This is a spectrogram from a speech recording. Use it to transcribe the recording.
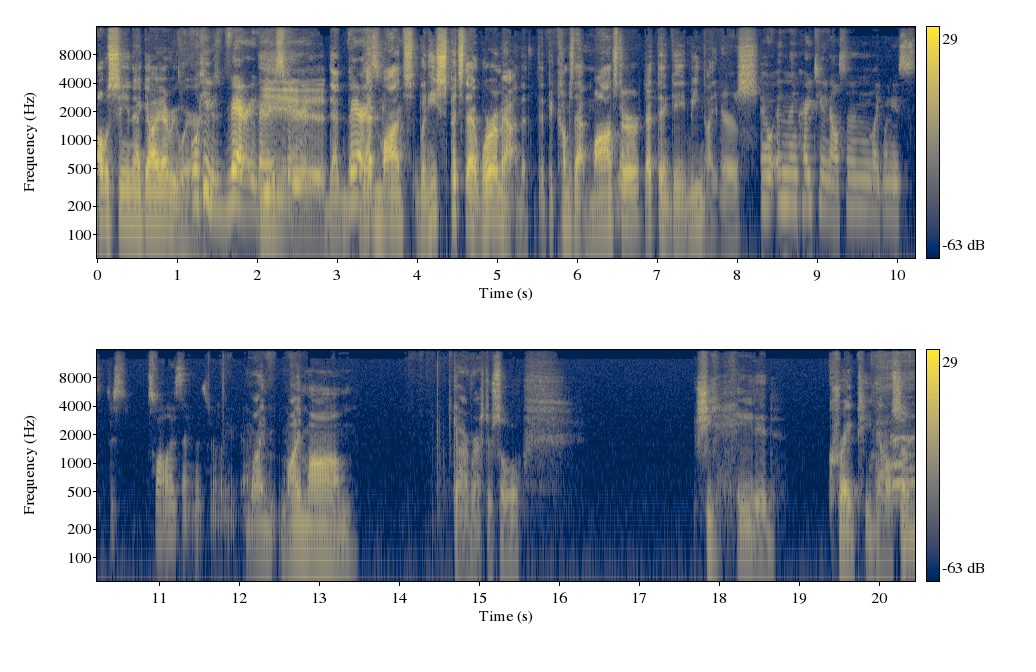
I was seeing that guy everywhere. Well, he was very, very yeah, scary. that Very that monster when he spits that worm out and it, it becomes that monster. That thing gave me nightmares. Oh, and then Craig T. Nelson, like when he just swallows it, it's really good. My my mom, God rest her soul, she hated Craig T. Nelson.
